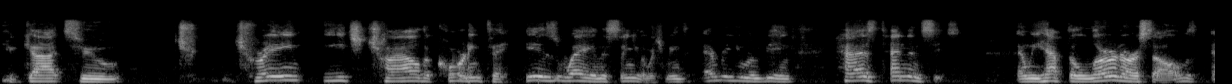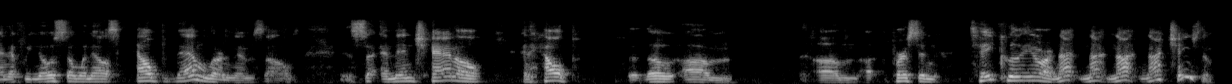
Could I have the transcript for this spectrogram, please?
You got to tr- train each child according to his way in the singular, which means every human being has tendencies. And we have to learn ourselves. And if we know someone else, help them learn themselves. So, and then channel and help the, the um, um, person take who they are, not not not not change them.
